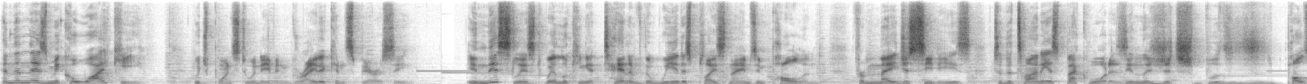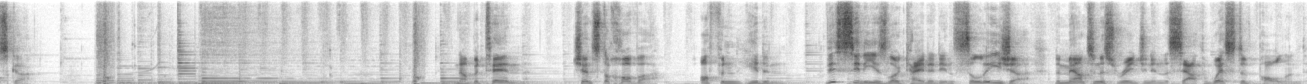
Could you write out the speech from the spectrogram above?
And then there's Mikołajki, which points to an even greater conspiracy. In this list, we're looking at 10 of the weirdest place names in Poland, from major cities to the tiniest backwaters in the Polska. Number 10. Częstochowa, often hidden. This city is located in Silesia, the mountainous region in the southwest of Poland,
